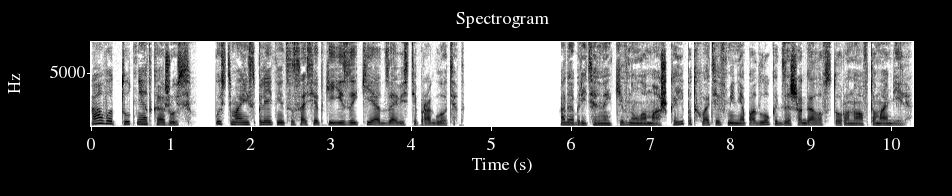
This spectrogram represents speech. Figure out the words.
А вот тут не откажусь. Пусть мои сплетницы-соседки языки от зависти проглотят. Одобрительно кивнула Машка и, подхватив меня под локоть, зашагала в сторону автомобиля.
